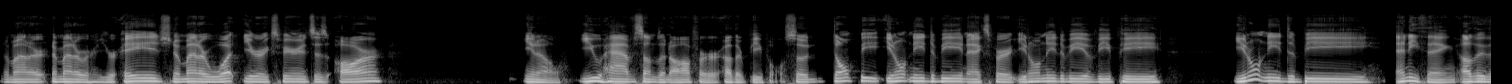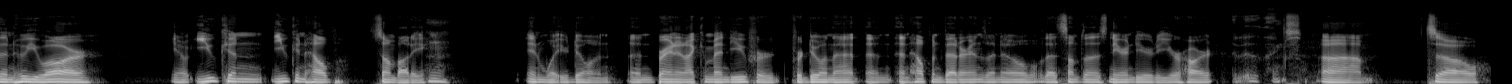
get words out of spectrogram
no matter no matter your age no matter what your experiences are you know you have something to offer other people so don't be you don't need to be an expert you don't need to be a vp you don't need to be anything other than who you are you know you can you can help somebody in what you're doing and brandon i commend you for for doing that and and helping veterans i know that's something that's near and dear to your heart it is. Thanks. um, so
